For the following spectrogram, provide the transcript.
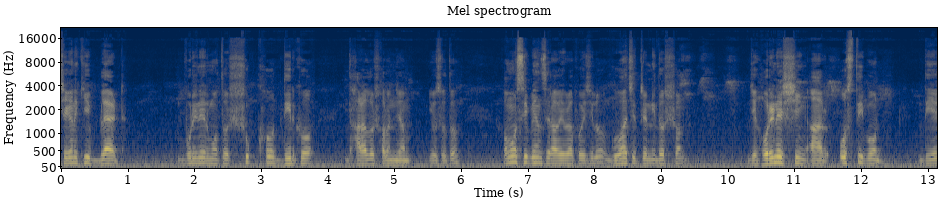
সেখানে কি ব্ল্যাড, বুরিনের মতো সূক্ষ্ম, দীর্ঘ, ধারালো সরঞ্জাম ইউজ হতো? হোমোসিপিয়েন্সের আবির্ভাব হয়েছিল গুহাচিত্রের নিদর্শন, যে হরিণের শিং আর অস্থি বন দিয়ে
